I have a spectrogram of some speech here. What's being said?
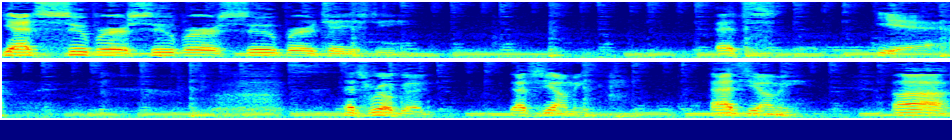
Yeah, it's super, super, super tasty. That's, yeah. That's real good. That's yummy. That's yummy. Uh,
